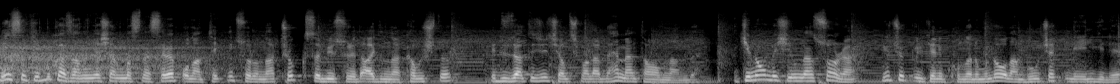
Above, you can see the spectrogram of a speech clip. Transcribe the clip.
Neyse ki bu kazanın yaşanmasına sebep olan teknik sorunlar çok kısa bir sürede aydınlığa kavuştu ve düzeltici çalışmalar da hemen tamamlandı. 2015 yılından sonra birçok ülkenin kullanımında olan bu uçak ile ilgili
